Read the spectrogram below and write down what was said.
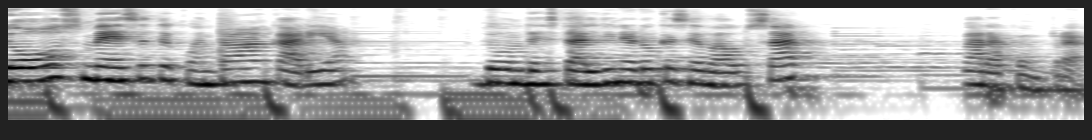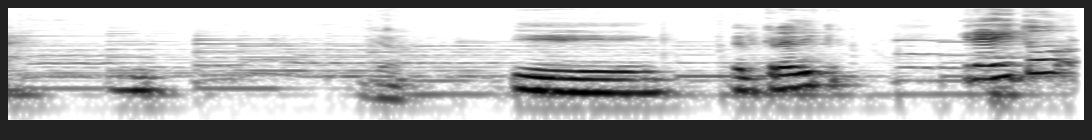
Dos meses de cuenta bancaria donde está el dinero que se va a usar para comprar. Ya. ¿Y el crédito? Crédito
